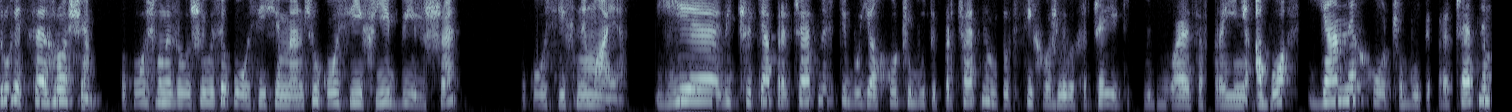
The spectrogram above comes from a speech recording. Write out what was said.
Друге, це гроші. У когось вони залишилися, у когось їх є менше, у когось їх є більше, у когось їх немає. Є відчуття причетності, бо я хочу бути причетним до всіх важливих речей, які відбуваються в країні, або я не хочу бути причетним,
